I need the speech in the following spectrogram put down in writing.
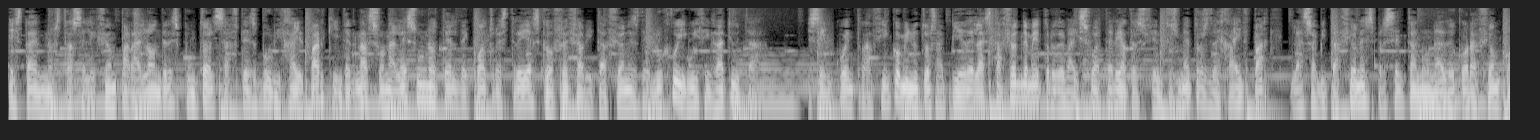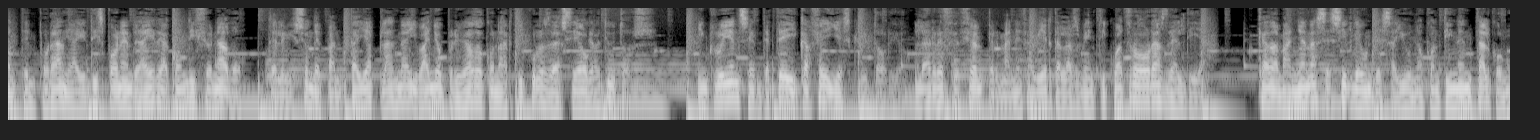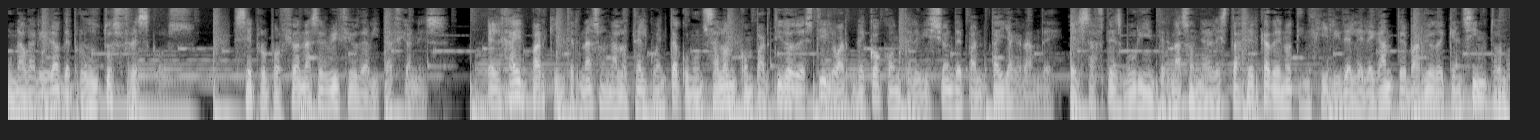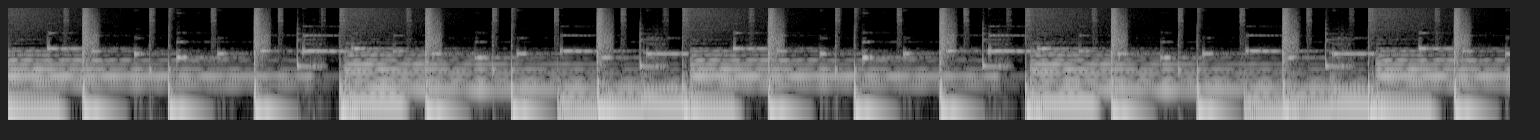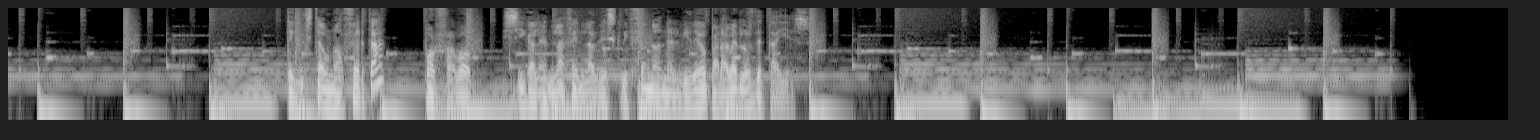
está en nuestra selección para Londres. El Shaftesbury Hyde Park International es un hotel de cuatro estrellas que ofrece habitaciones de lujo y wifi gratuita. Se encuentra a 5 minutos a pie de la estación de metro de Bayswater y a 300 metros de Hyde Park. Las habitaciones presentan una decoración contemporánea y disponen de aire acondicionado, televisión de pantalla plana y baño privado con artículos de aseo gratuitos. Incluyen set de té y café y escritorio. La recepción permanece abierta las 24 horas del día. Cada mañana se sirve un desayuno continental con una variedad de productos frescos. Se proporciona servicio de habitaciones. El Hyde Park International Hotel cuenta con un salón compartido de estilo Art Deco con televisión de pantalla grande. El Shaftesbury International está cerca de Notting Hill y del elegante barrio de Kensington. ¿Te gusta una oferta? Por favor, siga el enlace en la descripción o en el video para ver los detalles.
